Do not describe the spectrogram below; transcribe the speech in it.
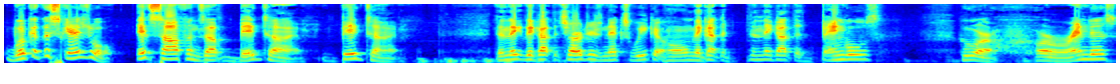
look at the schedule. It softens up big time, big time. Then they, they got the Chargers next week at home. They got the then they got the Bengals who are horrendous.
